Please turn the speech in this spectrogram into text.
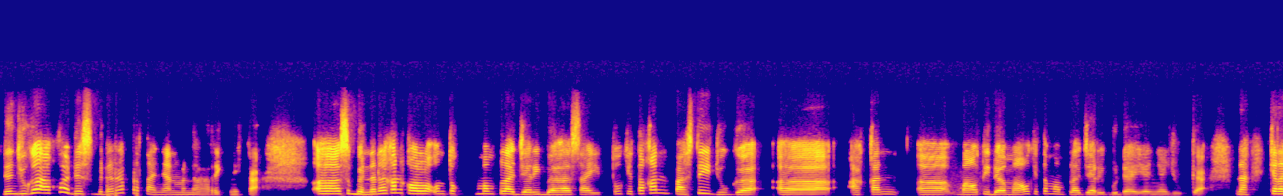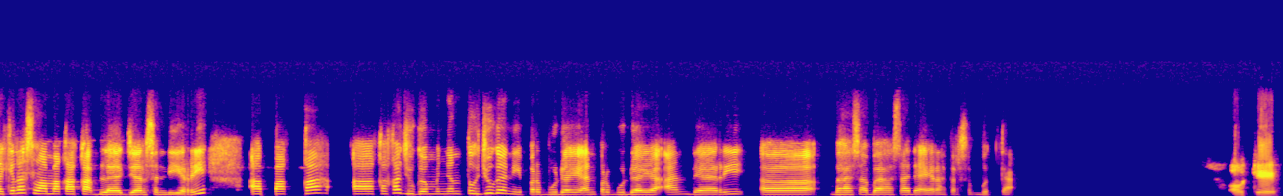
Dan juga aku ada sebenarnya pertanyaan menarik nih kak. Uh, sebenarnya kan kalau untuk mempelajari bahasa itu kita kan pasti juga uh, akan uh, mau tidak mau kita mempelajari budayanya juga. Nah kira-kira selama kakak belajar sendiri, apakah uh, kakak juga menyentuh juga nih perbudayaan-perbudayaan dari bahasa-bahasa uh, daerah tersebut kak? Oke,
